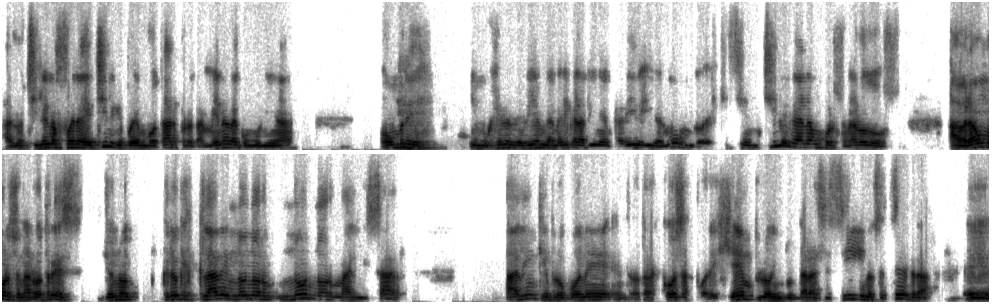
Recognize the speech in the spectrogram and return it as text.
a, los chilenos fuera de Chile que pueden votar, pero también a la comunidad, hombres y mujeres de bien de América Latina, el Caribe y del mundo, es que si en Chile gana un Bolsonaro 2, habrá un Bolsonaro 3. Yo no creo que es clave no, no normalizar alguien que propone, entre otras cosas, por ejemplo, indultar asesinos, etcétera, eh,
